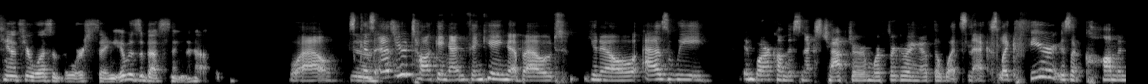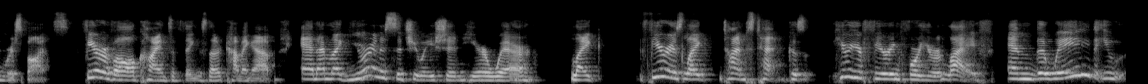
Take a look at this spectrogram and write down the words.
so cancer wasn't the worst thing, it was the best thing that happened. Wow. Because yeah. as you're talking, I'm thinking about, you know, as we embark on this next chapter and we're figuring out the what's next. Like fear is a common response, fear of all kinds of things that are coming up. And I'm like, you're in a situation here where like fear is like times 10 because here you're fearing for your life. And the way that you,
